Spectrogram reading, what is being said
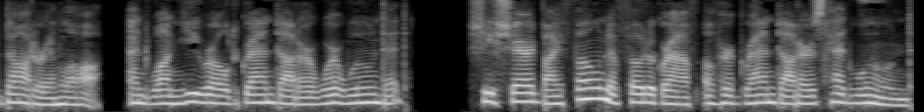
daughter-in-law, and one-year-old granddaughter were wounded. She shared by phone a photograph of her granddaughter's head wound.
